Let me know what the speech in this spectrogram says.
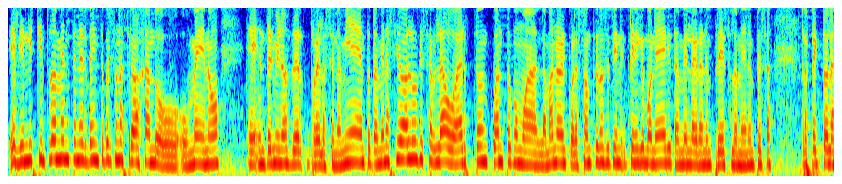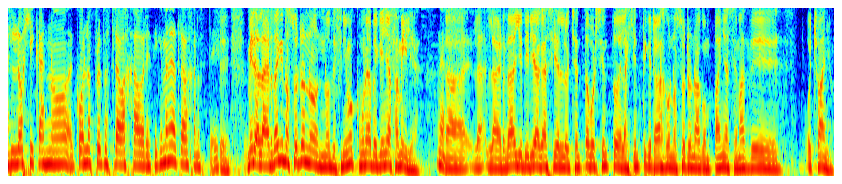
es bien distinto también tener 20 personas trabajando o, o menos eh, en términos de relacionamiento. También ha sido algo que se ha hablado harto en cuanto como a la mano en el corazón que uno se tiene, tiene que poner y también la gran empresa, la mediana empresa, respecto a las lógicas no con los propios trabajadores. ¿De qué manera trabajan ustedes? Sí. Mira, la verdad que nosotros nos, nos definimos como una pequeña familia. O la, la verdad, yo diría casi el 80% de la gente que trabaja con nosotros nos acompaña hace más de 8 años.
